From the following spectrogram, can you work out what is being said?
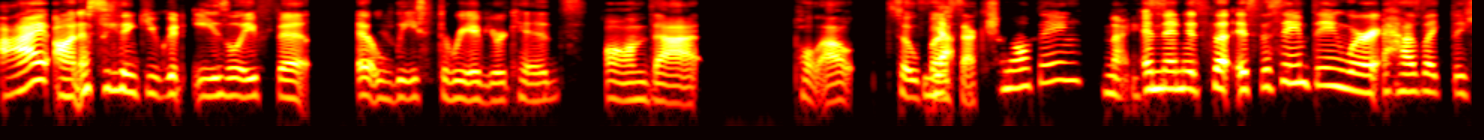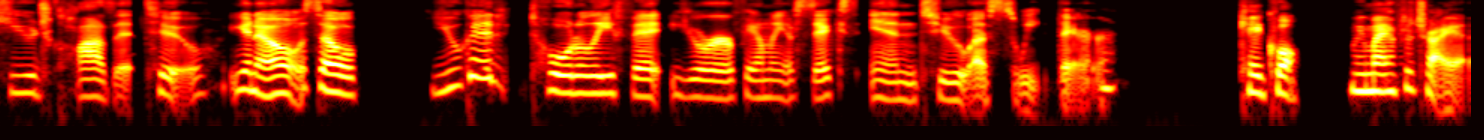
I honestly think you could easily fit at least three of your kids on that pull out sofa yeah. sectional thing. Nice. And then it's the it's the same thing where it has like the huge closet too, you know? So you could totally fit your family of 6 into a suite there. Okay, cool. We might have to try it.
